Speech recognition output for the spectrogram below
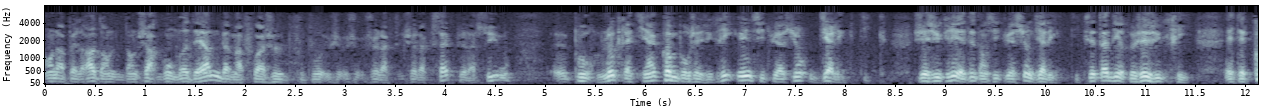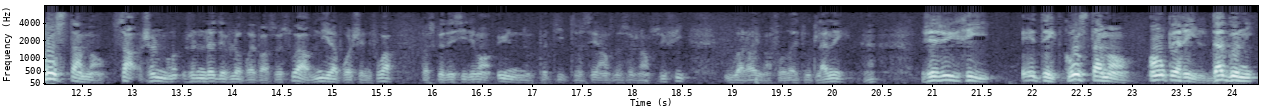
on appellera dans, le jargon moderne, ben, ma foi, je, l'accepte, je l'assume, euh, pour le chrétien, comme pour Jésus-Christ, une situation dialectique. Jésus-Christ était en situation dialectique, c'est-à-dire que Jésus-Christ était constamment, ça je ne, le développerai pas ce soir, ni la prochaine fois, parce que décidément une petite séance de ce genre suffit, ou alors il m'en faudrait toute l'année. Hein. Jésus-Christ était constamment en péril d'agonie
